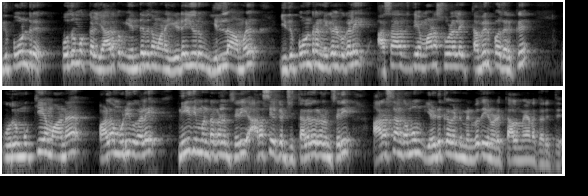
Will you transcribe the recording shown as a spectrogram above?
இது போன்று பொதுமக்கள் யாருக்கும் எந்த விதமான இடையூறும் இல்லாமல் இது போன்ற நிகழ்வுகளை அசாத்தியமான சூழலை தவிர்ப்பதற்கு ஒரு முக்கியமான பல முடிவுகளை நீதிமன்றங்களும் சரி அரசியல் கட்சி தலைவர்களும் சரி அரசாங்கமும் எடுக்க வேண்டும் என்பது என்னுடைய தாழ்மையான கருத்து.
